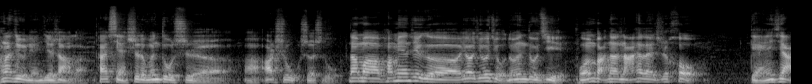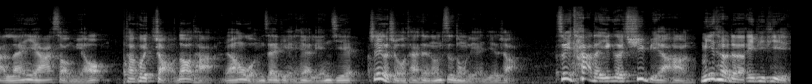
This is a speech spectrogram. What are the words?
上就连接上了，它显示的温度是啊二十五摄氏度。那么旁边这个幺九九的温度计，我们把它拿下来之后。点一下蓝牙扫描，它会找到它，然后我们再点一下连接，这个时候它才能自动连接上。最大的一个区别哈，Meter 的 APP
